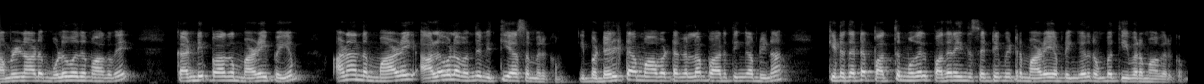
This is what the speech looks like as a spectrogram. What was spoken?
தமிழ்நாடு முழுவதுமாகவே கண்டிப்பாக மழை பெய்யும். ஆனால் அந்த மழை அளவில் வந்து வித்தியாசம் இருக்கும். இப்போ டெல்டா மாவட்டங்கள்லாம் பார்த்தீங்க அப்படின்னா, கிட்டத்தட்ட 10 முதல் 15 சென்டிமீட்டர் மழை அப்படிங்கிறது ரொம்ப தீவிரமாக இருக்கும்.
